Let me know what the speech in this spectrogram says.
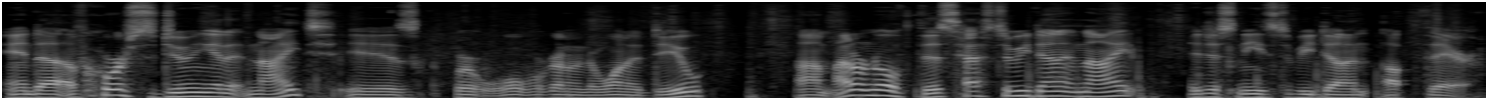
And uh, of course, doing it at night is what we're going to want to do. Um, I don't know if this has to be done at night, it just needs to be done up there.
